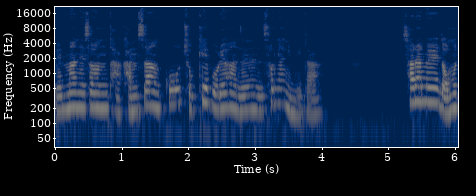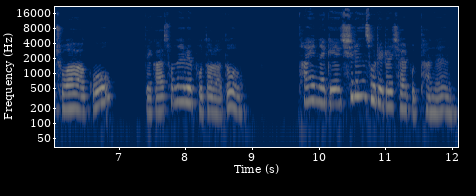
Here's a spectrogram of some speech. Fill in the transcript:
웬만해선 다 감싸 안고 좋게 보려 하는 성향입니다. 사람을 너무 좋아하고 내가 손해를 보더라도 타인에게 싫은 소리를 잘 못하는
